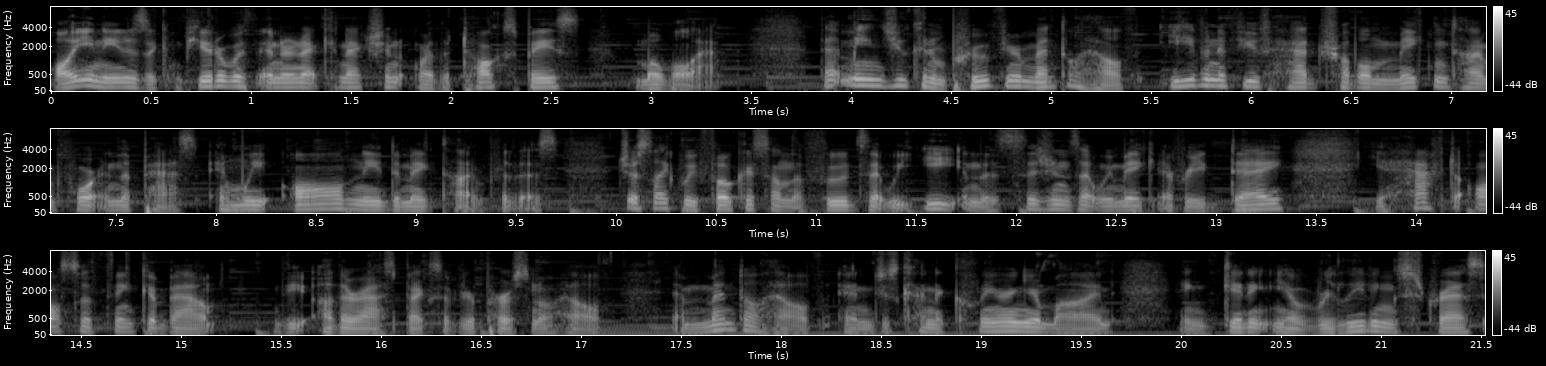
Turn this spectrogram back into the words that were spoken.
All you need is a computer with internet connection or the Talkspace mobile app. That means you can improve your mental health even if you've had trouble making time for it in the past, and we all need to make time for this. Just like we focus on the foods that we eat and the decisions that we make every day, you have to also think about the other aspects of your personal health and mental health and just kind of clearing your mind and getting, you know, relieving stress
